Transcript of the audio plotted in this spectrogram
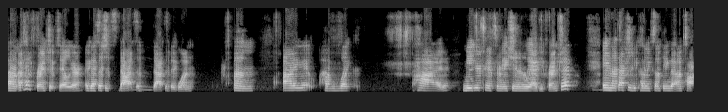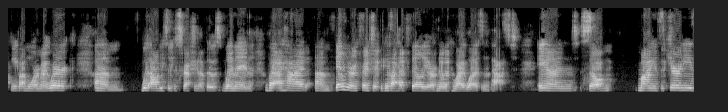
Um, I've had friendship failure. I guess I should. That's a that's a big one. Um, I have like had major transformation in the way I do friendship and that's actually becoming something that I'm talking about more in my work. Um, with obviously discretion of those women, but I had um, failure in friendship because I had failure of knowing who I was in the past. And so my insecurities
